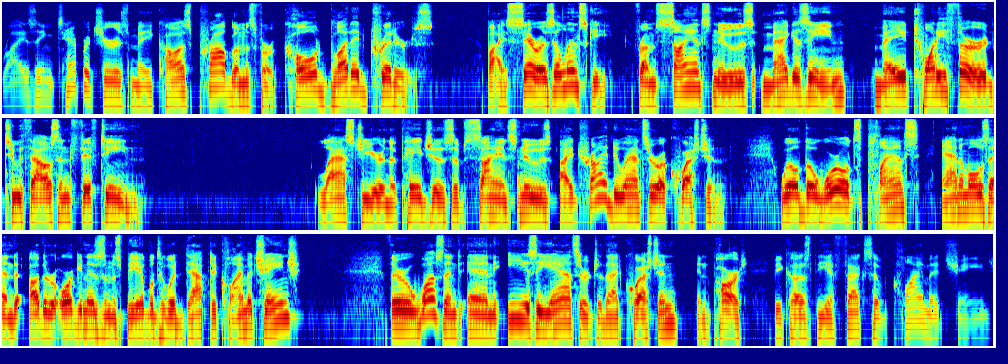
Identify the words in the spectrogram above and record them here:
Rising temperatures may cause problems for cold blooded critters. By Sarah Zielinski from Science News Magazine, May 23, 2015. Last year, in the pages of Science News, I tried to answer a question Will the world's plants, animals, and other organisms be able to adapt to climate change? There wasn't an easy answer to that question, in part because the effects of climate change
